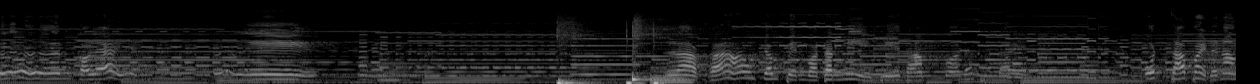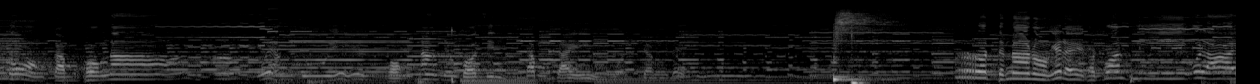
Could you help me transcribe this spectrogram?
อื่นก็แล้วลาขาวจำเป็นว่าท่านนี่พี่ทำมาได้ใจอุดสาไปแต่นางน้องกำของนางเวียงดูเวน ของนางยังบ่สิ้นทำใจหัวจังได้รถจะหน้าน้องแค่ใดขันวานพี่โอ้ลาย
